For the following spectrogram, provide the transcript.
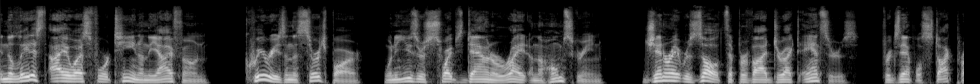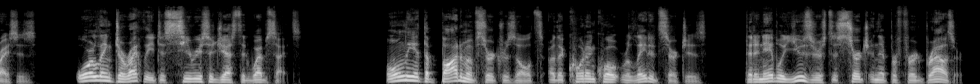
In the latest iOS 14 on the iPhone, Queries on the search bar, when a user swipes down or right on the home screen, generate results that provide direct answers, for example, stock prices, or link directly to Siri suggested websites. Only at the bottom of search results are the quote unquote related searches that enable users to search in their preferred browser,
